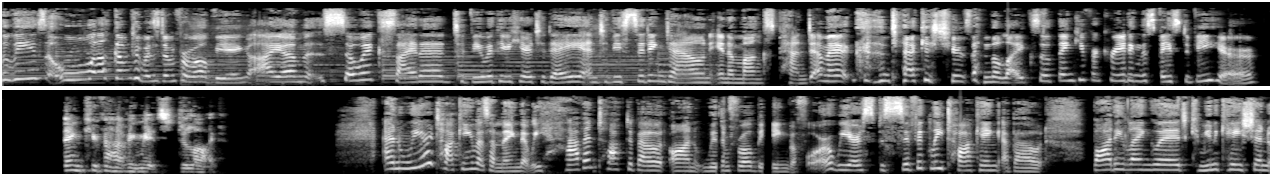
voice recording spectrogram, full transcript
Louise, welcome to Wisdom for Wellbeing. I am so excited to be with you here today and to be sitting down in amongst pandemic, tech issues, and the like. So thank you for creating the space to be here. Thank you for having me. It's a delight. And we are talking about something that we haven't talked about on Wisdom for Wellbeing before. We are specifically talking about body language, communication,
